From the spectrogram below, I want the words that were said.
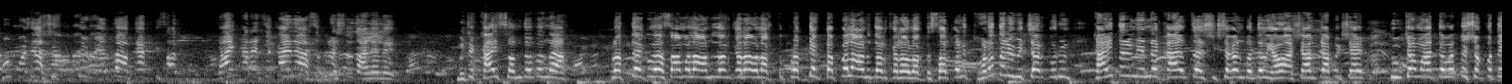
खूप म्हणजे कुठली वेदना की काय करायचं काय नाही असं प्रश्न झालेले आहेत. म्हणजे काही समजतच नाही. प्रत्येक वेळेस आम्हाला अनुदान करावं लागतं प्रत्येक टप्प्याला अनुदान करावं लागतं. सरकारने थोडा तरी विचार करून काहीतरी निर्णय कायमचा शिक्षकांबद्दल घ्यावा अशी आमची अपेक्षा आहे. तुमच्या माध्यमातून शक्यतो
